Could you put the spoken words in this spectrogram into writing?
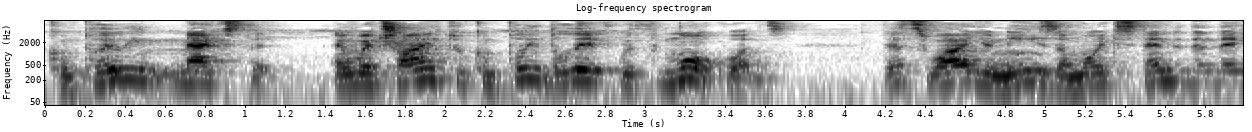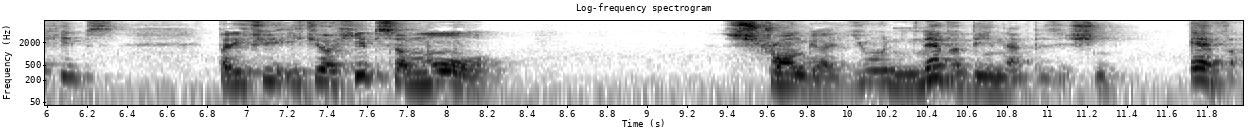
Completely maxed it. And we're trying to complete the lift with more quads. That's why your knees are more extended than their hips. But if you if your hips are more stronger, you would never be in that position. Ever.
